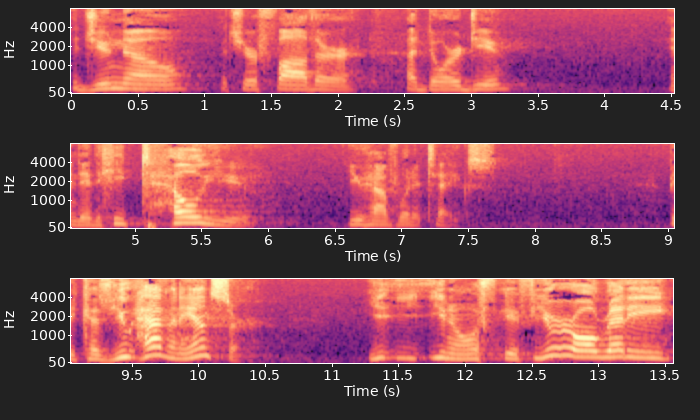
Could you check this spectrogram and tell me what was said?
Did you know that your father adored you? And did he tell you you have what it takes? Because you have an answer. You, you know, if, if you're already,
